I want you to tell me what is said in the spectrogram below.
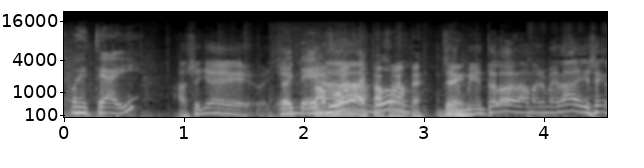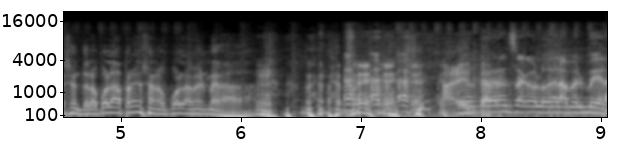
pues esté ahí. Así que Es- es Shakira Está duro, fuerte, es está duro. fuerte. Sí. desmiente lo de la mermelada y dice que se enteró por la prensa, no por la mermelada. ¿De Ahí dónde habrán sacado lo de la mermelada?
